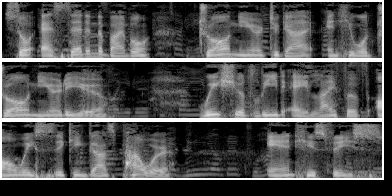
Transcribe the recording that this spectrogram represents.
So, as said in the Bible, draw near to God and He will draw near to you. We should lead a life of always seeking God's power and His face.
